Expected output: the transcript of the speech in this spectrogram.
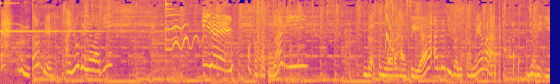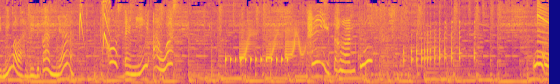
Eh, bentar deh. Ayo gaya lagi. Yeay, foto-foto lagi. Nggak semua rahasia ada di balik kamera. Jari ini malah di depannya. Emi, awas. Hei, tanganku. Uh,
